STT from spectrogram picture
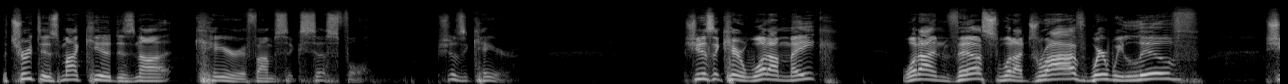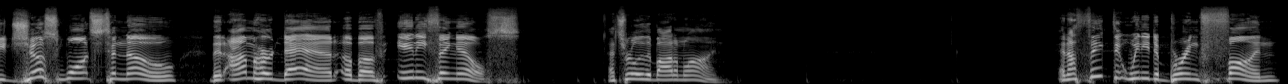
The truth is, my kid does not care if I'm successful. She doesn't care. She doesn't care what I make, what I invest, what I drive, where we live. She just wants to know that I'm her dad above anything else. That's really the bottom line. And I think that we need to bring fun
